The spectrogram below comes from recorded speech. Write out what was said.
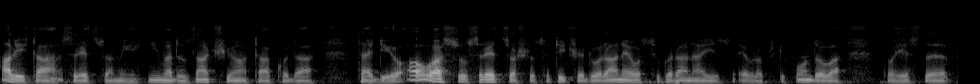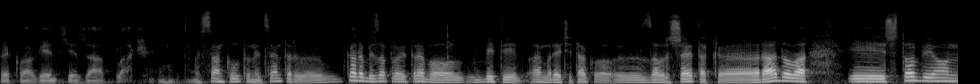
ali i ta sredstva mi njima doznačujemo, tako da taj dio. A ova su sredstva što se tiče dvorane osigurana iz europskih fondova, to jest e, preko agencije za plaćanje. Mhm. Sam kulturni centar, kada bi zapravo trebao biti, ajmo reći tako, završetak radova i što bi on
